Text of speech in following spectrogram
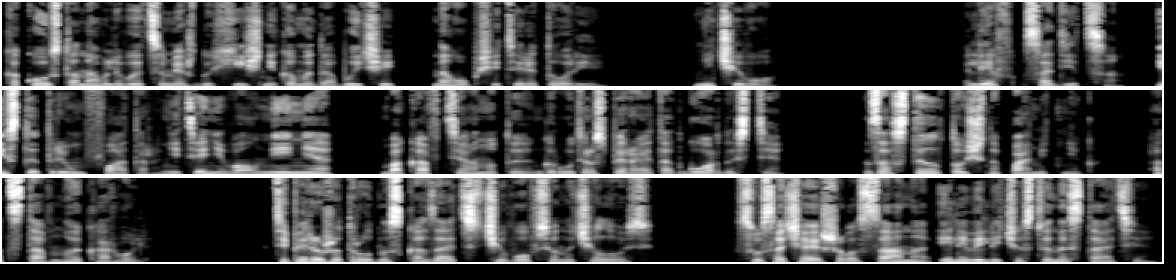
какое устанавливается между хищником и добычей на общей территории. Ничего. Лев садится. Истый триумфатор, ни тени волнения, Бока втянуты, грудь распирает от гордости. Застыл точно памятник. Отставной король. Теперь уже трудно сказать, с чего все началось. С высочайшего сана или величественной стати.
